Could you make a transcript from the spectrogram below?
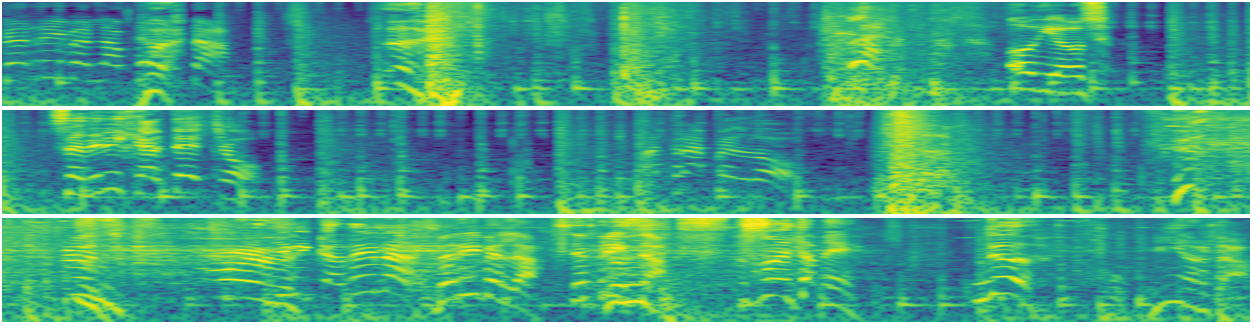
¡Derriben la puerta! ¡Oh, Dios! ¡Se dirige al techo! ¡Atrápenlo! ¡Tiene cadena! ¡Derríbenla! ¡Deprisa! ¡Suéltame! ¡Mierda!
